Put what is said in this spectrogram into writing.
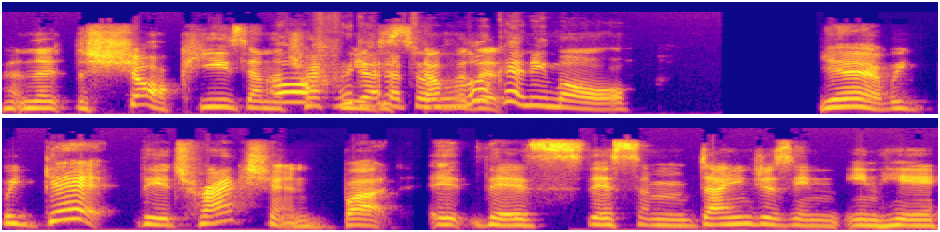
and the, the shock years down the oh, track we don't have to look that. anymore. Yeah, we we get the attraction, but it, there's there's some dangers in in here.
